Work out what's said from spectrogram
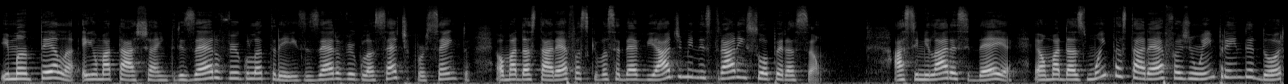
e mantê-la em uma taxa entre 0,3% e 0,7% é uma das tarefas que você deve administrar em sua operação. Assimilar essa ideia é uma das muitas tarefas de um empreendedor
